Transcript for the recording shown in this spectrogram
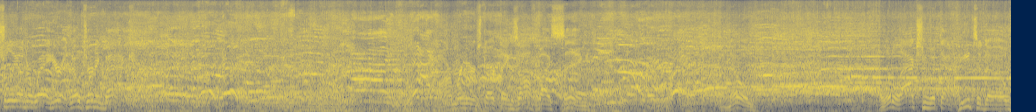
Officially underway here at No Turning Back. Arm wringer to start things off by Singh. No. A little action with that pizza dough.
